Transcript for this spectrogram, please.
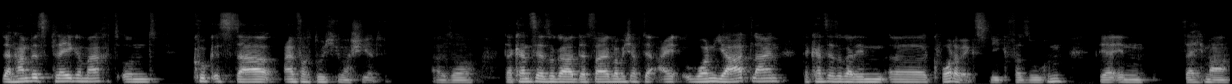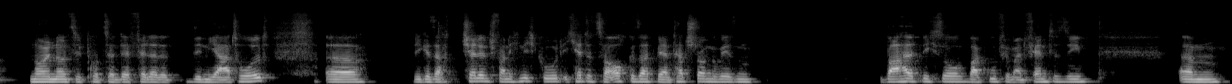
dann haben wir das Play gemacht und Cook ist da einfach durchgemarschiert. Also da kannst du ja sogar, das war ja glaube ich auf der One-Yard-Line, da kannst du ja sogar den äh, Quarterback-Sneak versuchen, der in, sag ich mal, 99 Prozent der Fälle den Yard holt. Äh, wie gesagt, Challenge fand ich nicht gut. Ich hätte zwar auch gesagt, wäre ein Touchdown gewesen. War halt nicht so, war gut für mein Fantasy. Ähm,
